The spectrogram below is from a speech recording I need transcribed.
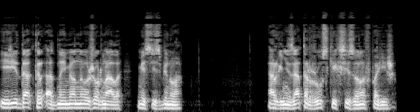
и редактор одноименного журнала вместе с Бенуа. Организатор русских сезонов в Париже.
